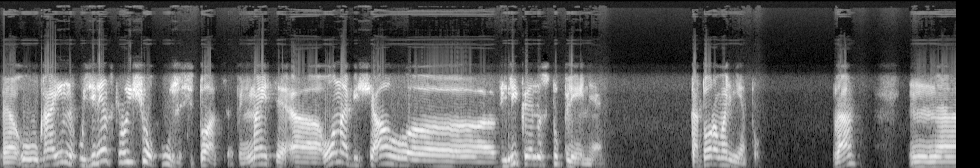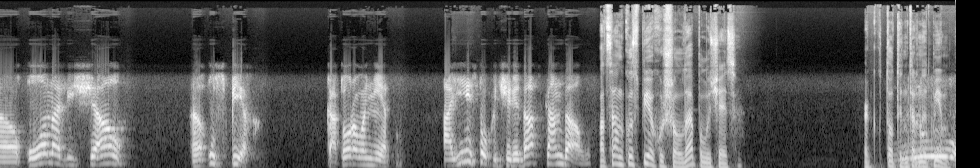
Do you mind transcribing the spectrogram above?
Э, у Украины, у Зеленского еще хуже ситуация, понимаете? Э, он обещал э, великое наступление, которого нету. Да? Он обещал успех, которого нет. А есть только череда скандалов. Пацан к успеху шел, да, получается? Как тот интернет-мем. Ну,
